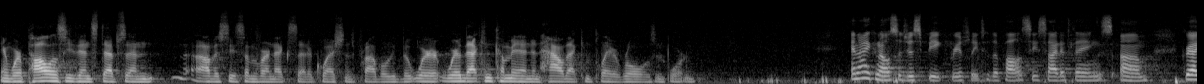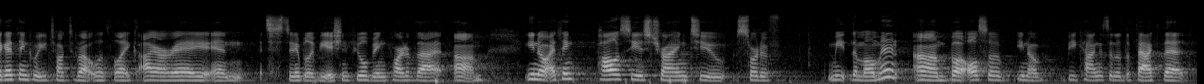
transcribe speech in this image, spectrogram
and where policy then steps in. Obviously, some of our next set of questions probably, but where, where that can come in and how that can play a role is important. And I can also just speak briefly to the policy side of things. Um, Greg, I think what you talked about with like IRA and sustainable aviation fuel being part of that, um, you know, I think policy is trying to sort of meet the moment, um, but also, you know, be cognizant of the fact that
